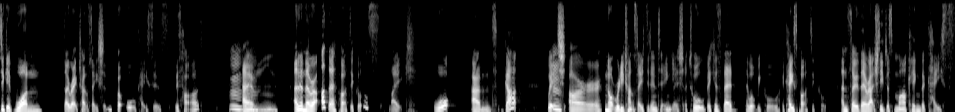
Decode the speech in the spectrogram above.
to give one direct translation for all cases is hard. Mm, mm. Um, and then there are other particles like wo and ga, which are not really translated into English at all because they're they're what we call a case particle, and so they're actually just marking the case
